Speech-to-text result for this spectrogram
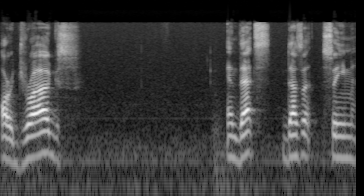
or drugs, and that doesn't seem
